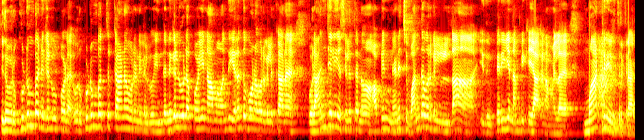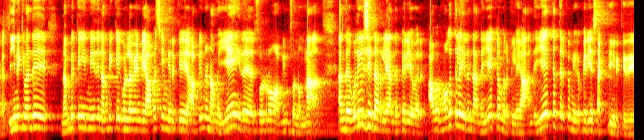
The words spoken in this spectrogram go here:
இது ஒரு குடும்ப நிகழ்வு போல ஒரு குடும்பத்திற்கான ஒரு நிகழ்வு. இந்த நிகழ்வுல போய் நாம வந்து இறந்து போனவர்களுக்கான ஒரு அஞ்சலியை செலுத்தணும் அப்படின்னு நினைச்சு வந்தவர்கள் தான் இது பெரிய நம்பிக்கையாக நம்மள மாற்றி இருந்திருக்கிறார்கள் இன்னைக்கு வந்து நம்பிக்கையின் மீது நம்பிக்கை கொள்ள வேண்டிய அவசியம் இருக்கு அப்படின்னு நம்ம ஏன் இதை சொல்றோம் அப்படின்னு சொன்னோம்னா அந்த உதவி செய்தார் இல்லையா அந்த பெரியவர் அவர் முகத்துல இருந்த அந்த ஏக்கம் இருக்கு இல்லையா அந்த ஏக்கத்திற்கு மிகப்பெரிய சக்தி இருக்குது.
